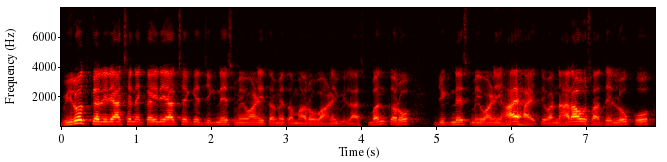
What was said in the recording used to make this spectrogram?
વિરોધ કરી રહ્યા છે અને કહી રહ્યા છે કે જિજ્ઞેશ મેવાણી, તમે તમારો વાણી વિલાસ બંધ કરો. જિજ્ઞેશ મેવાણી, હાય હાય, તેવા નારાઓ સાથે લોકો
